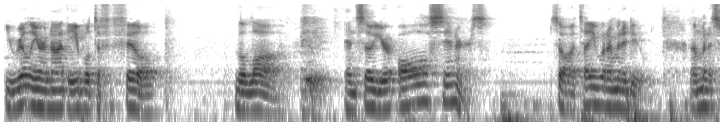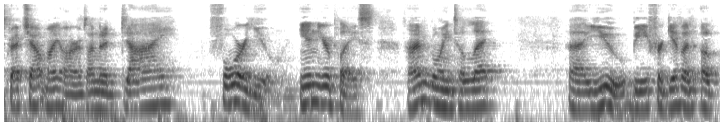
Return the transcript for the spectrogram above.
you really are not able to fulfill the law. And so you're all sinners. So I'll tell you what I'm going to do. I'm going to stretch out my arms. I'm going to die for you in your place. I'm going to let uh, you be forgiven of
